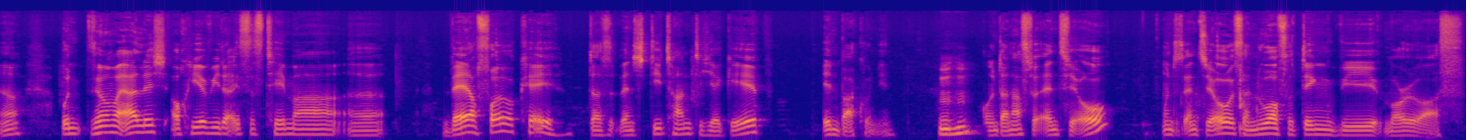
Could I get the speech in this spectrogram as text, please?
Ja. Und sind wir mal ehrlich, auch hier wieder ist das Thema, äh, wäre voll okay, dass wenn es die Tante hier gäbe, in Bakunin. Mhm. Und dann hast du NCO und das NCO ist dann nur auf so Dingen wie Moriwas.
